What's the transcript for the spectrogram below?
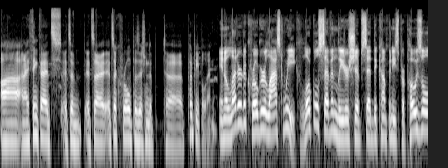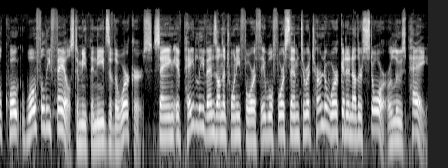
uh, and I think that's it's a it's a it's a cruel position to, to put people in. In a letter to Kroger last week, Local 7 leadership said the company's proposal, quote, woefully fails to meet the needs of the workers, saying if paid leave ends on the 24th, it will force them to return to work at another store or lose pay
